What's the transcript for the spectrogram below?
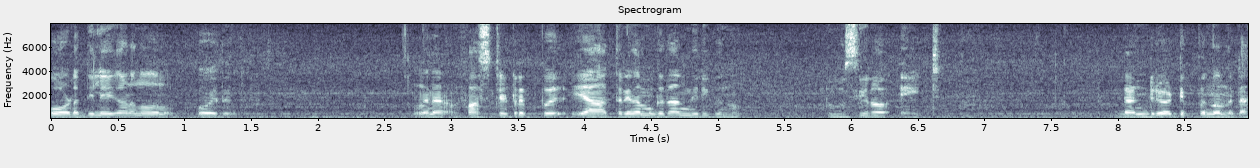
കോടതിയിലേക്കാണെന്ന് തോന്നുന്നു പോയത്. അങ്ങനെ ഫസ്റ്റ് ട്രിപ്പ് യാത്ര നമുക്ക് തന്നിരിക്കുന്നു ടു സീറോ എയ്റ്റ് രണ്ട് രൂപ ടിപ്പ് തന്നിട്ടാ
